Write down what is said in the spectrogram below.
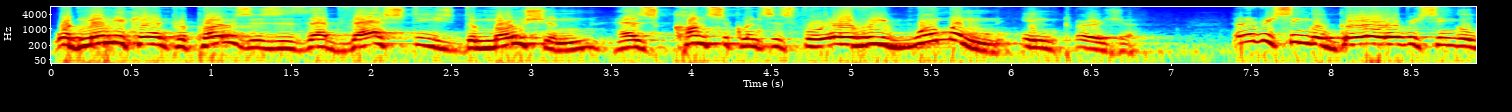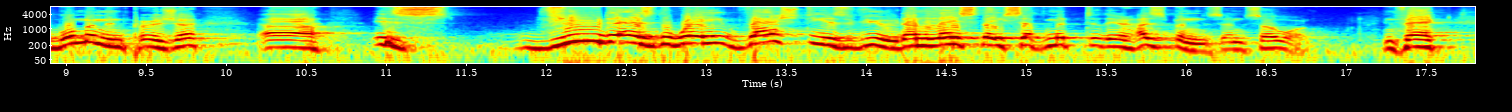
what Memucan proposes is that Vashti's demotion has consequences for every woman in Persia. That every single girl, every single woman in Persia uh, is viewed as the way Vashti is viewed, unless they submit to their husbands and so on. In fact,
